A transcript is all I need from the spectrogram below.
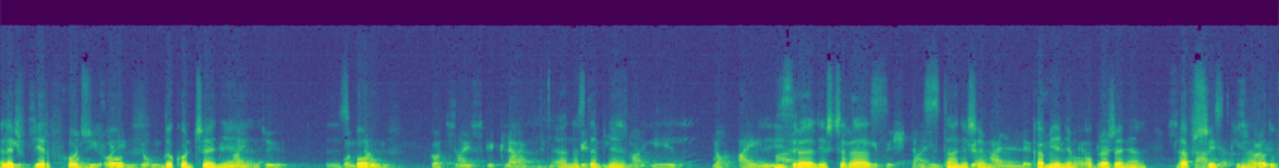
Lecz wpierw um chodzi die o dokończenie zboru, a następnie Izrael jeszcze raz stanie się kamieniem obrażenia dla wszystkich 12, narodów.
